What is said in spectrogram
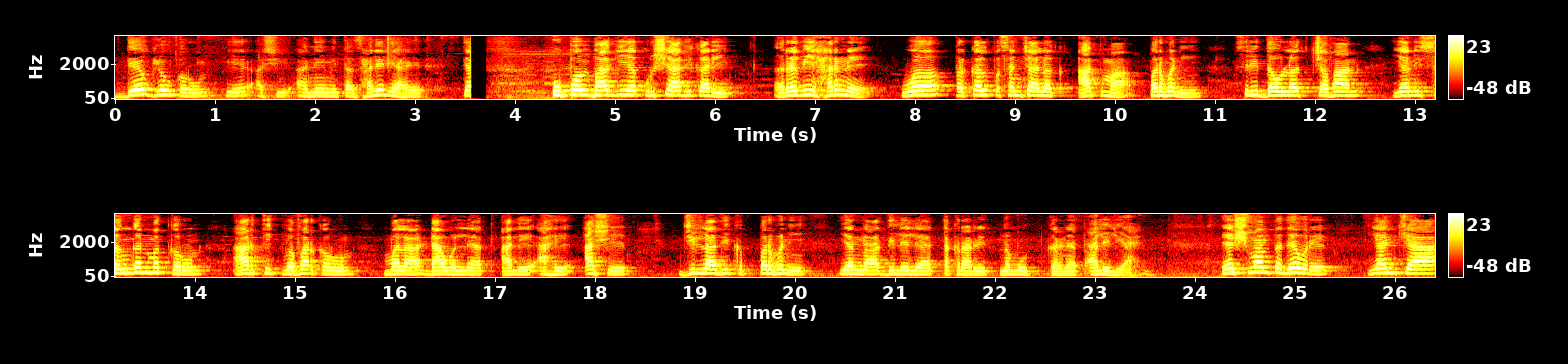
देवघेव करून हे अशी अनियमितता झालेली आहे. त्या उपविभागीय कृषी अधिकारी रवी हरणे व प्रकल्प संचालक आत्मा परभणी श्री दौलत चव्हाण यांनी संगनमत करून आर्थिक व्यवहार करून मला डावलण्यात आले आहे असे जिल्हाधिक परभणी यांना दिलेल्या तक्रारीत नमूद करण्यात आलेली आहे. यशवंत देवरे यांच्या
